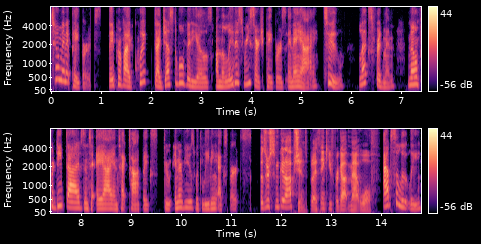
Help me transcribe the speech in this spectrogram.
2 Minute Papers. They provide quick, digestible videos on the latest research papers in AI. 2. Lex Fridman, known for deep dives into AI and tech topics through interviews with leading experts. Those are some good options, but I think you forgot Matt Wolfe. Absolutely.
